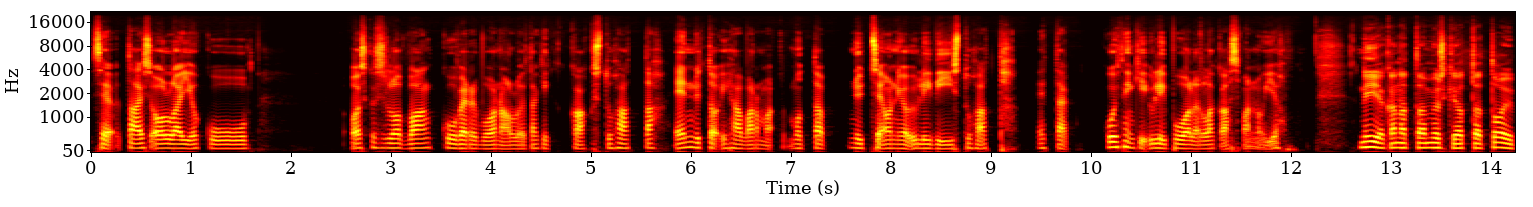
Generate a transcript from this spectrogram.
Se taisi olla joku, olisiko silloin Vancouverin vuonna ollut jotakin 2000, en nyt ole ihan varma, mutta nyt se on jo yli 5000, että kuitenkin yli puolella kasvanut jo. Niin ja kannattaa myöskin ottaa toi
